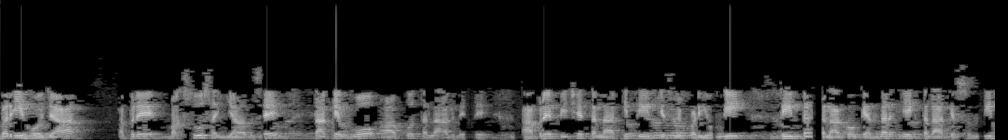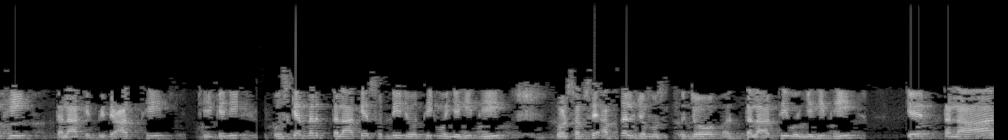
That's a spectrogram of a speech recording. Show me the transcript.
بری ہو جا۔ اپنے مخصوص ایام سے تاکہ وہ آپ کو طلاق دے دے۔ آپ نے پیچھے طلاق کی تین قسمیں پڑی ہوں گی۔ تین طلاقوں کے اندر ایک طلاق سنی تھی، طلاق بدعت تھی، ٹھیک ہے جی؟ اس کے اندر طلاق سنی جو تھی وہ یہی تھی۔ اور سب سے افضل جو جو طلاق تھی وہ یہی تھی کہ طلاق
